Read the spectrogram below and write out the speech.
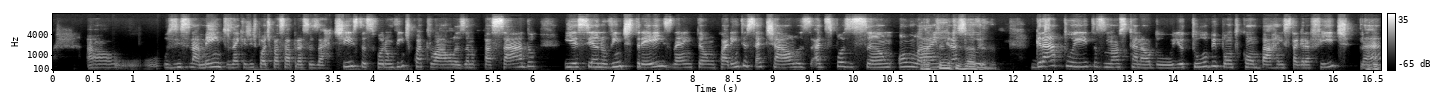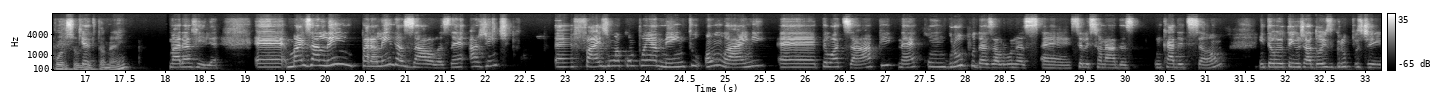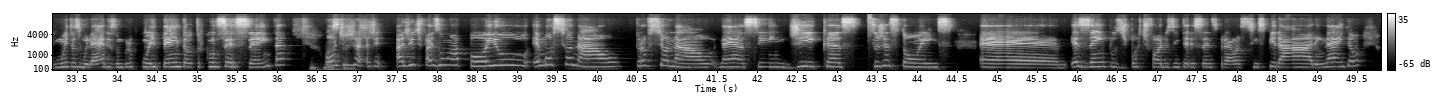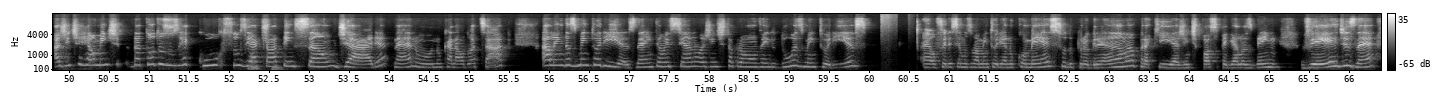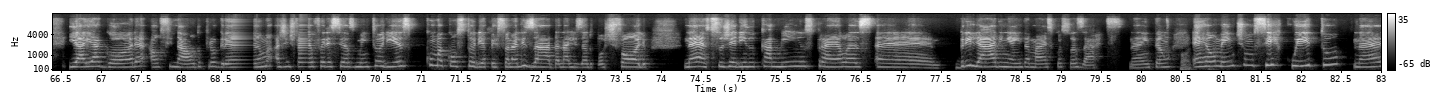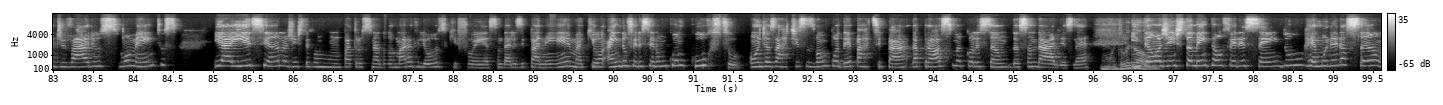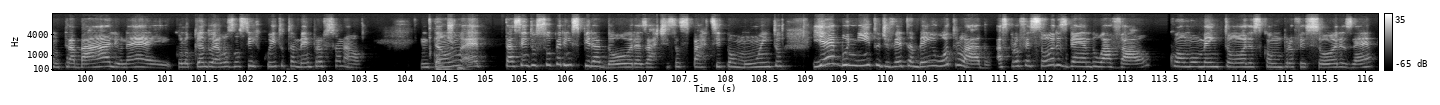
os ensinamentos né, que a gente pode passar para essas artistas. Foram 24 aulas ano passado e esse ano 23, né? Então, 47 aulas à disposição online, gratu gratuitas no nosso canal do youtube.com.br Instagrafit. Né? Eu vou pôr o seu é link é... também. Maravilha. É, mas além, para além das aulas, né, a gente é, faz um acompanhamento online é, pelo WhatsApp, né, com um grupo das alunas é, selecionadas em cada edição. Então, eu tenho já dois grupos de muitas mulheres, um grupo com 80, outro com 60, Bastante. onde já, a, gente, a, gente, faz um apoio emocional, profissional, né? Assim, dicas, sugestões, é, exemplos de portfólios interessantes para elas se inspirarem, né? Então, a gente realmente dá todos os recursos Ótimo. e aquela atenção diária, né, no, no canal do WhatsApp, além das mentorias, né? Então, esse ano a gente está promovendo duas mentorias é, oferecemos uma mentoria no começo do programa para que a gente possa pegá-las bem verdes, né? E aí agora, ao final do programa, a gente vai oferecer as mentorias com uma consultoria personalizada, analisando o portfólio, né? Sugerindo caminhos para elas é, brilharem ainda mais com as suas artes, né? Então, Ótimo. é realmente um circuito, né? De vários momentos e aí, esse ano, a gente teve um patrocinador maravilhoso, que foi a Sandálias Ipanema, que ainda ofereceram um concurso onde as artistas vão poder participar da próxima coleção das sandálias, né? Muito legal. Então, a gente também está oferecendo remuneração, trabalho, né? Colocando elas no circuito também profissional. Então, Ótimo. é está sendo super inspirador, as artistas participam muito, e é bonito de ver também o outro lado, as professoras ganhando o aval como mentoras, como professoras, né?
